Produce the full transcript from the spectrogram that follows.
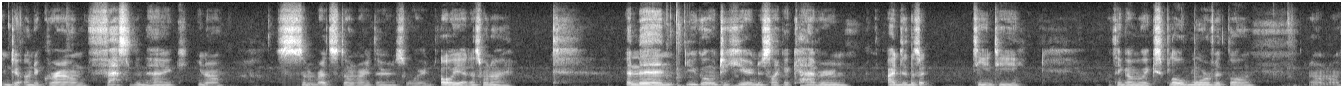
into underground faster than heck. You know, some redstone right there. It's weird. Oh yeah, that's when I. And then you go into here and it's like a cavern. I did this with TNT. I think I'm gonna explode more of it though. I don't know.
